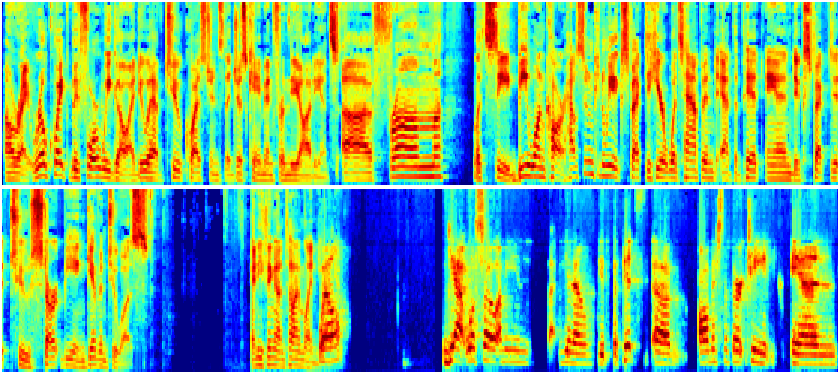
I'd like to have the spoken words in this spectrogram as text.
All right, real quick before we go, I do have two questions that just came in from the audience. Uh, from let's see, B1 Car. How soon can we expect to hear what's happened at the pit and expect it to start being given to us? Anything on timeline? Well, yeah. Well, so I mean, you know, the, the pit's um, August the thirteenth and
